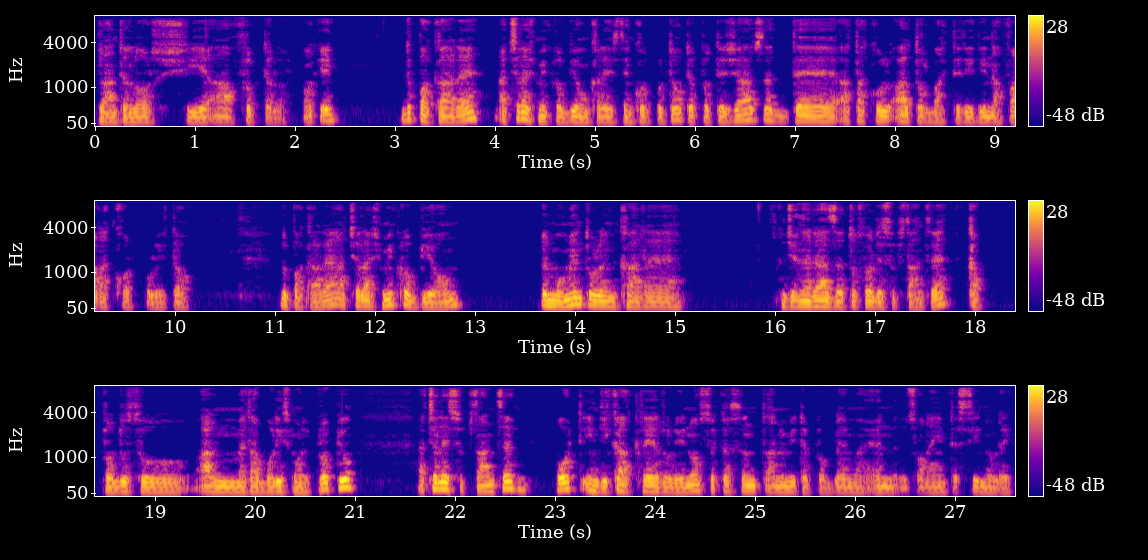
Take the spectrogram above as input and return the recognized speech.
plantelor și a fructelor. Ok? După care, același microbiom care este în corpul tău te protejează de atacul altor bacterii din afara corpului tău. După care, același microbiom, în momentul în care generează tot felul de substanțe, ca produsul al metabolismului propriu, acele substanțe pot indica creierului nostru că sunt anumite probleme în zona intestinului.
